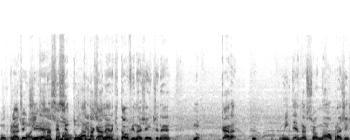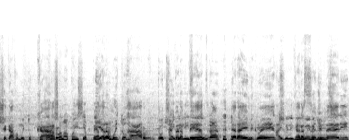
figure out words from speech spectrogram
vamos pra Ó, gente é, se internacional, situar pra galera que tá ouvindo a gente, né? No- cara, o, o internacional pra gente chegava muito caro. Internacional conhecia Petra. E era muito raro. Então, tipo, I era in You. Petra, era Amy Grant, era Sandy. Perry.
